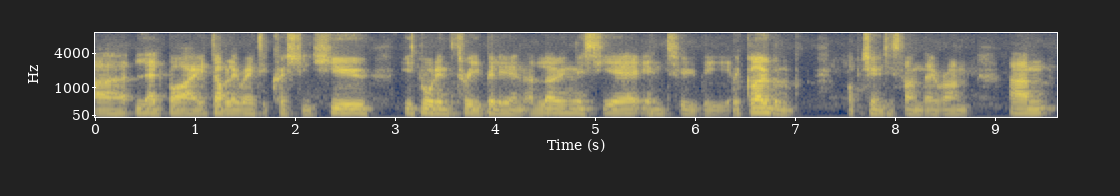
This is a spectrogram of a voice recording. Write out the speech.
uh, led by AA rated Kristian Heugh. He's brought in three billion alone this year into the, the global opportunities fund they run. Um,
